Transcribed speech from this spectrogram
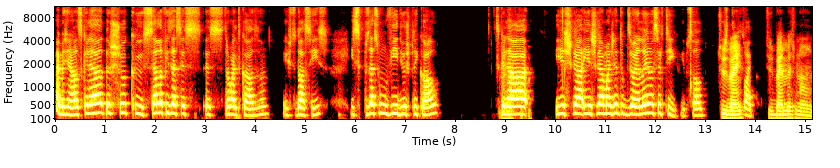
Pá, imagina, ela se calhar achou que se ela fizesse esse, esse trabalho de casa e estudasse isso, e se pusesse um vídeo a explicá-lo, se Ah, calhar ia chegar, ia chegar mais gente do que dizer, olha, leiam esse artigo. E o pessoal, Tudo bem, swipe. tudo bem, mas não.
